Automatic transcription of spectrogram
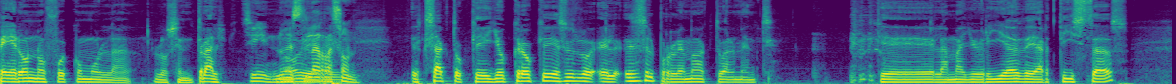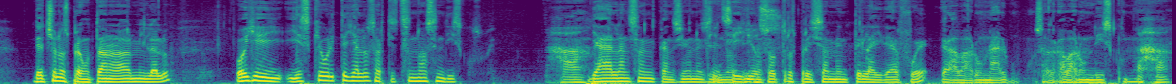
pero no fue como la lo central. sí, no, No, es de- la de- razón. Exacto, que yo creo que eso es lo, el- ese es el problema actualmente. Que la mayoría de artistas, de hecho nos preguntaron a mí, Lalo, oye, y, es que ahorita ya los artistas no hacen discos, güey. Ajá. ya lanzan canciones y, no- y nosotros precisamente la idea fue grabar un álbum, o sea, grabar un disco, ¿no? Ajá.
